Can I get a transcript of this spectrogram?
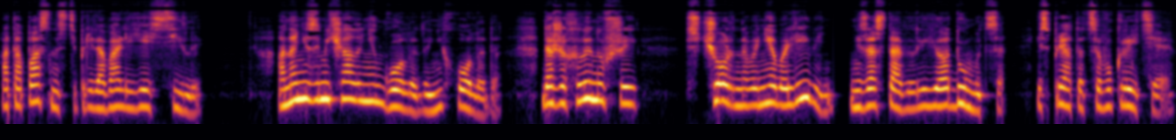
от опасности придавали ей силы. Она не замечала ни голода, ни холода, даже хлынувший с черного неба ливень не заставил ее одуматься и спрятаться в укрытие.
